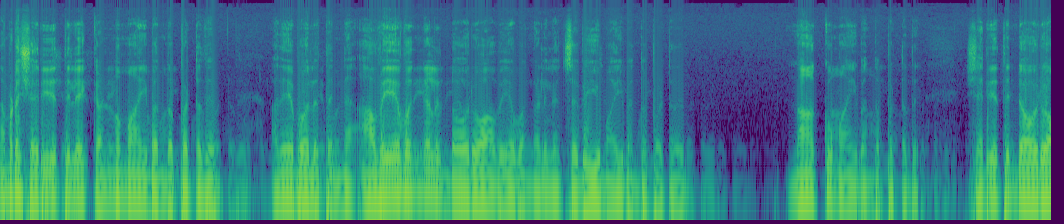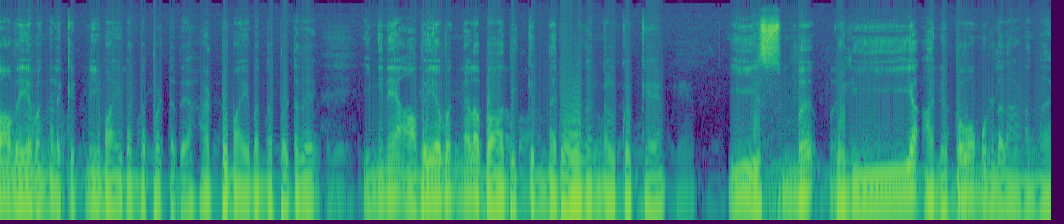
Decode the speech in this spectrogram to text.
നമ്മുടെ ശരീരത്തിലെ കണ്ണുമായി ബന്ധപ്പെട്ടത് അതേപോലെ തന്നെ അവയവങ്ങളുണ്ട് ഓരോ അവയവങ്ങളിലും ചെവിയുമായി ബന്ധപ്പെട്ടത് നാക്കുമായി ബന്ധപ്പെട്ടത് ശരീരത്തിന്റെ ഓരോ അവയവങ്ങൾ കിഡ്നിയുമായി ബന്ധപ്പെട്ടത് ഹാർട്ടുമായി ബന്ധപ്പെട്ടത് ഇങ്ങനെ അവയവങ്ങളെ ബാധിക്കുന്ന രോഗങ്ങൾക്കൊക്കെ ഈ ഇസ്മ വലിയ അനുഭവമുള്ളതാണെന്ന്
